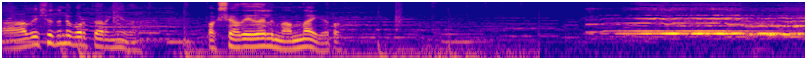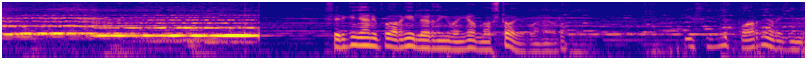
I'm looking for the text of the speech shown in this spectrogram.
ആവേശത്തിന്റെ പുറത്ത് ഇറങ്ങിയതാ. പക്ഷെ അതേതായാലും നന്നായി കേട്ടോ. ശരിക്കും ഞാനിപ്പോൾ ഇറങ്ങിയില്ലായിരുന്നെങ്കിൽ ഭയങ്കര നഷ്ടമായി പോകാൻ കേട്ടോ. ഈ ഫീൽ പറഞ്ഞറിയിക്കാൻ.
